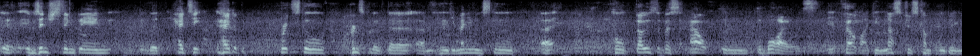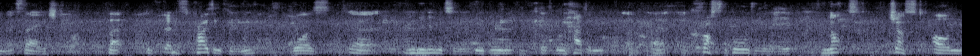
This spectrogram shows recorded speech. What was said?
it, it, was interesting being the head te- head of the Brit School, principal of the um, Yehudi Menuhin School. Uh, for those of us out in the wilds, it felt like illustrious company being on that stage. But the, the surprising thing was uh, unanimity, the agreement that we had on, uh, across the board, really, not just on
